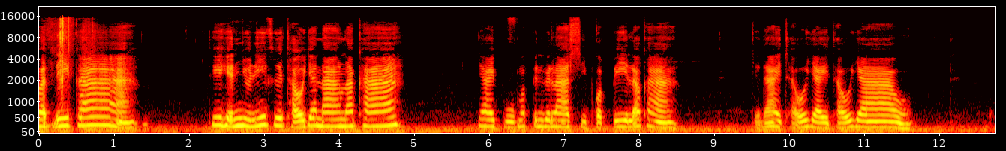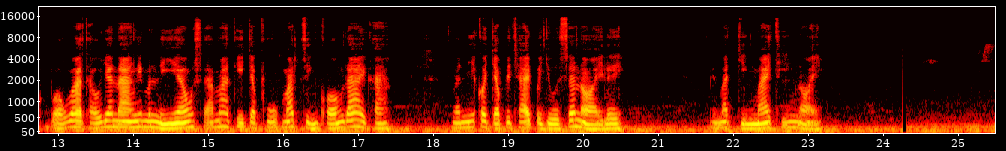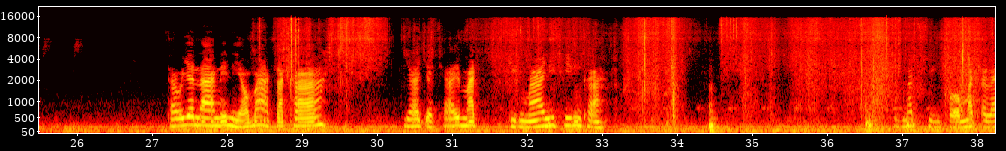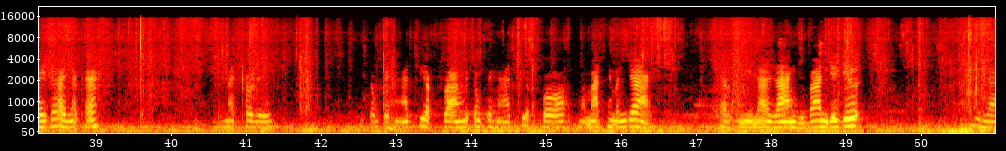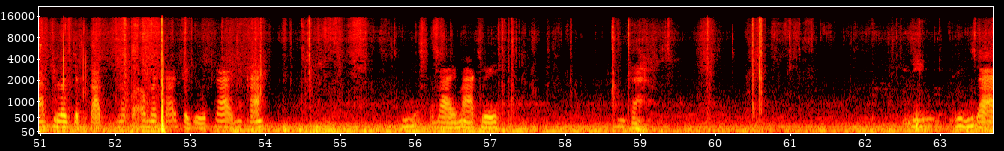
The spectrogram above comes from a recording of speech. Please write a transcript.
วัสดีค่ะ ที่เห็นอยู่นี่คือเถายานางนะคะ ยายปลูกมาเป็นเวลาสิบกว่าปีแล้วค่ะ จะได้เถาใหญ่เถายาว บอกว่าเถายานางนี่มันเหนียว สามารถที่จะผูกมัดสิ่งของได้ค่ะ วันนี้ก็จะไปใช้ประโยชน์ซะหน่อยเลย ไปมัดกิ่งไม้ทิ้งหน่อยเถายานางนี่เหนียวมากนะคะ ยายจะใช้มัดกิ่งไม้นี่ทิ้งค่ะ มัดสิ่งของมัดอะไรได้นะคะ มัดเข้าเลย ไม่ต้องไปหาเชือกฟางไม่ต้องไปหาเชือกปอมามัดให้มันยาก ถ้าเรามีหน้ารางอยู่บ้านเยอะๆ เวลาที่เราจะตัดเราก็เอามาใช้ประโยชน์ได้นะคะสบายมากเลยค่ะนี่ ถึงได้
